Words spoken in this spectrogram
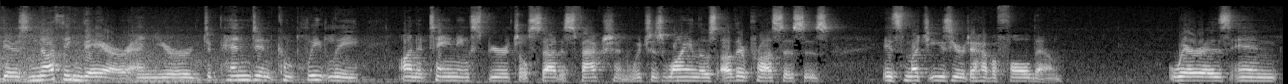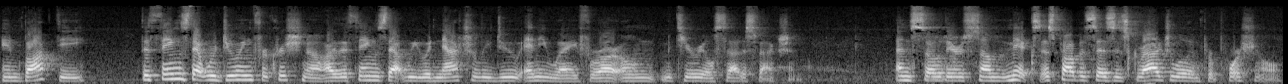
there's nothing there and you're dependent completely on attaining spiritual satisfaction, which is why in those other processes it's much easier to have a fall down. Whereas in, in bhakti, the things that we're doing for Krishna are the things that we would naturally do anyway for our own material satisfaction. And so there's some mix. As Prabhupada says, it's gradual and proportional.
